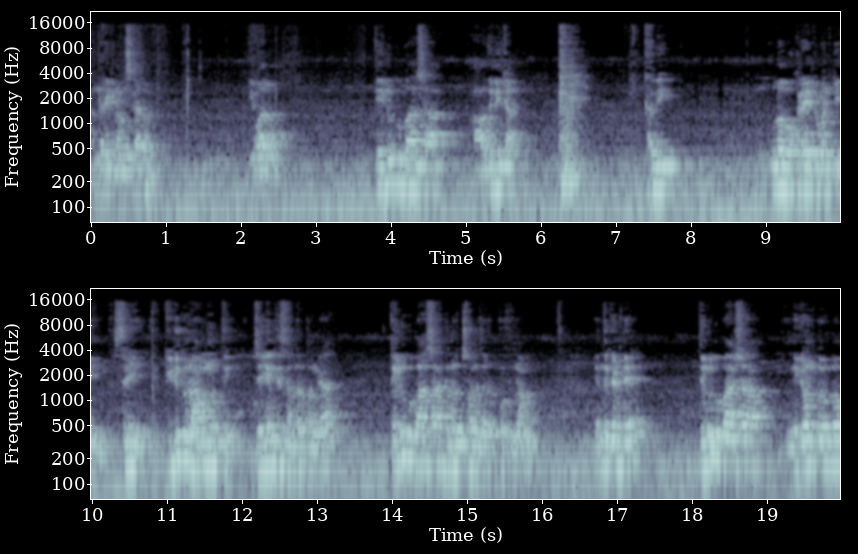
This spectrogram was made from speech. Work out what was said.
అందరికీ నమస్కారం. ఇవాళ తెలుగు భాష ఆధునిక కవిలో ఒకరైనటువంటి శ్రీ గిడుగు రామమూర్తి జయంతి సందర్భంగా తెలుగు భాషా దినోత్సవాన్ని జరుపుకుంటున్నాం. ఎందుకంటే తెలుగు భాష నిఘంటువుల్లో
